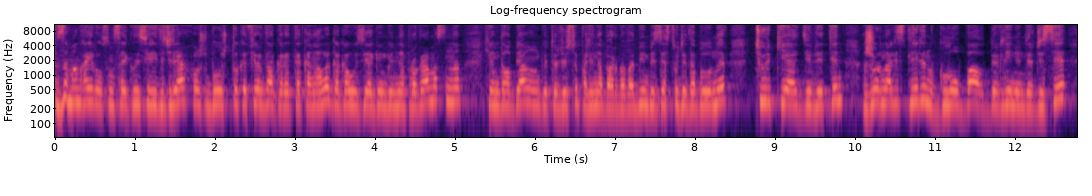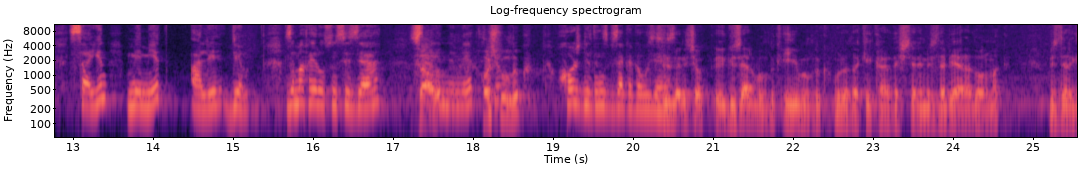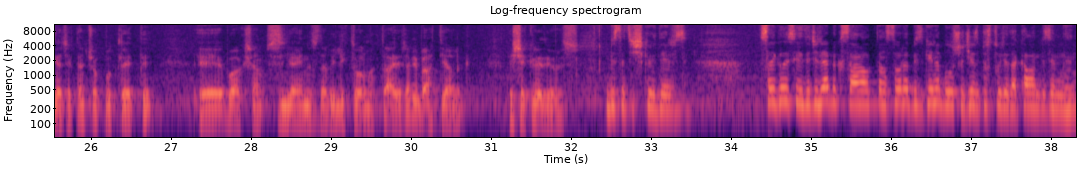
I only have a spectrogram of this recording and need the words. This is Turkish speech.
Zaman hayır olsun sevgili seyirciler. Hoş buluştuk efirde GRT kanalı Gagauzya Gün Gündem programmasından. Hem de bir götürücüsü Palina Barbova. Bugün bizde stüdyoda bulunur. Türkiye Devlet'in jurnalistlerin global Berlin öndürücüsü Sayın Mehmet Ali Dim. Zaman hayır olsun size. Sağ Sayın olun. Mehmet. Hoş bulduk. Hoş geldiniz bize Gagauzya'ya. Sizleri çok e, güzel bulduk, iyi bulduk. Buradaki kardeşlerimizle bir arada olmak bizleri gerçekten çok mutlu etti. E, bu akşam sizin yayınınızda birlikte olmak da ayrıca bir bahtiyarlık. Teşekkür ediyoruz. Biz de teşekkür ederiz. Saygılı seyirciler bir kısa aralıktan sonra biz gene buluşacağız bu stüdyoda kalan bizimle.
